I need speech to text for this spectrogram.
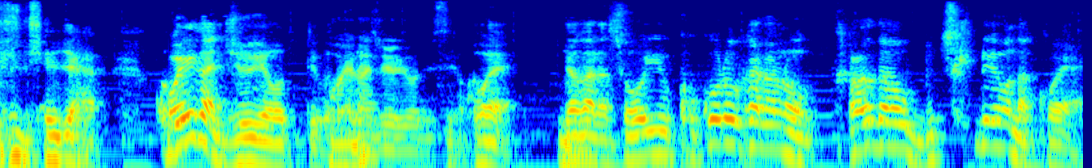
け？じゃあ声が重要っていうこと、ね、声が重要ですよ。声。だからそういう心からの体をぶつけるような声、ね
